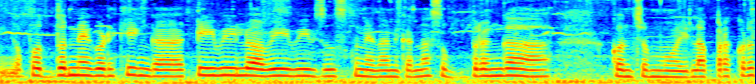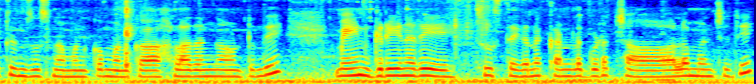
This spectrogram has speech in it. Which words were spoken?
ఇంకా పొద్దున్నే గుడికి ఇంకా టీవీలు అవి ఇవి చూసుకునేదానికన్నా శుభ్రంగా కొంచెము ఇలా ప్రకృతిని చూసినామనుకో మనకు ఆహ్లాదంగా ఉంటుంది. మెయిన్ గ్రీనరీ చూస్తే కనుక కళ్ళకు కూడా చాలా మంచిది.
